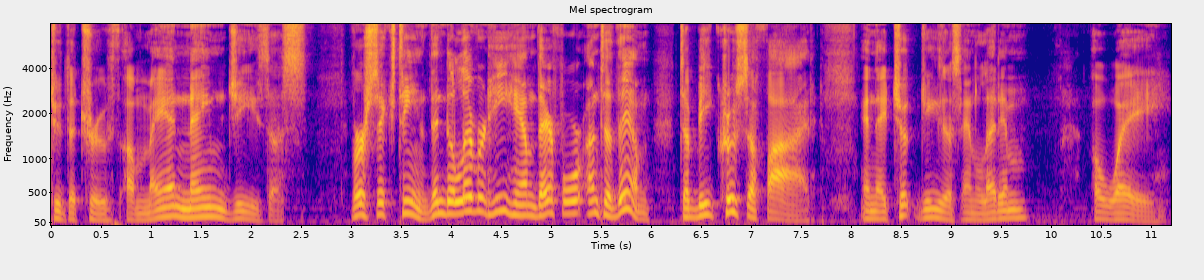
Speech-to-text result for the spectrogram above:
to the truth, a man named Jesus. Verse 16 Then delivered he him therefore unto them to be crucified. And they took Jesus and led him away.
